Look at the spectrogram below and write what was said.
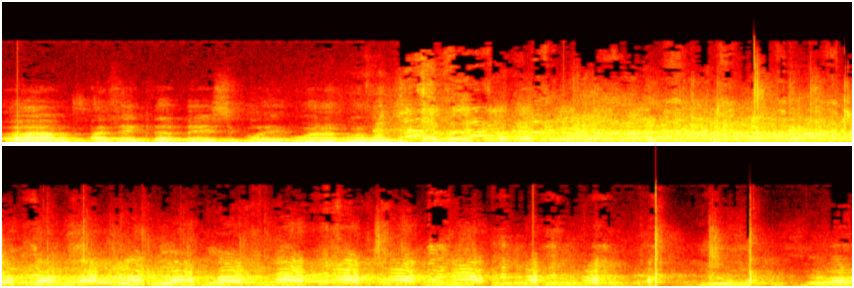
Um, I think that basically when, when we started, when we started doing that, there was uh,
